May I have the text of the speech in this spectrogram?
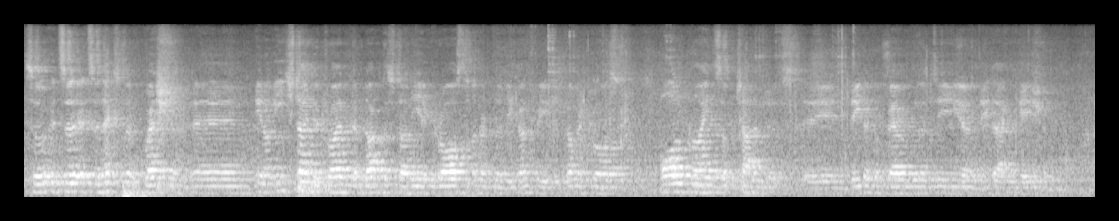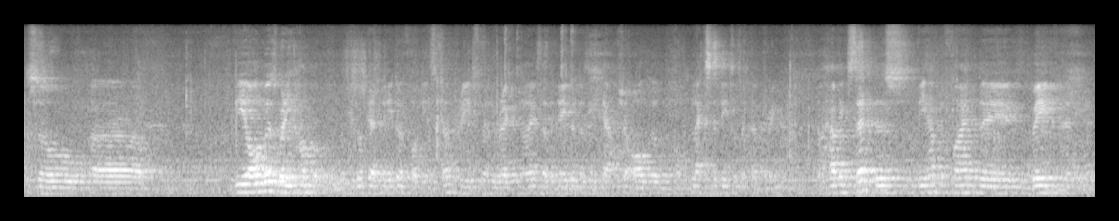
so it's, a, it's an excellent question. You know, each time you try and conduct a study across the 130 countries, you come across all kinds of challenges in data comparability and data aggregation. So uh, we are always very humble when we look at data for these countries when we recognize that the data doesn't capture all the complexities of the country. Now, having said this, we have to find the way to handle it.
